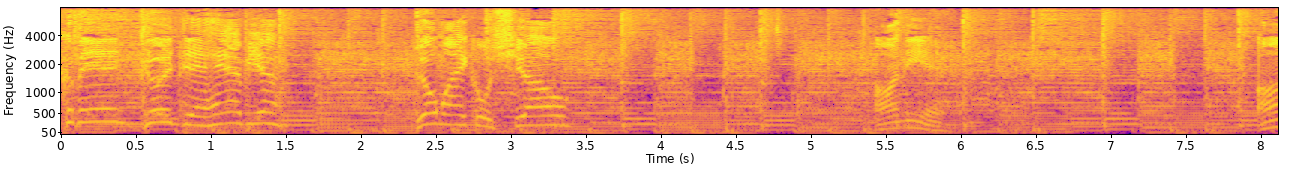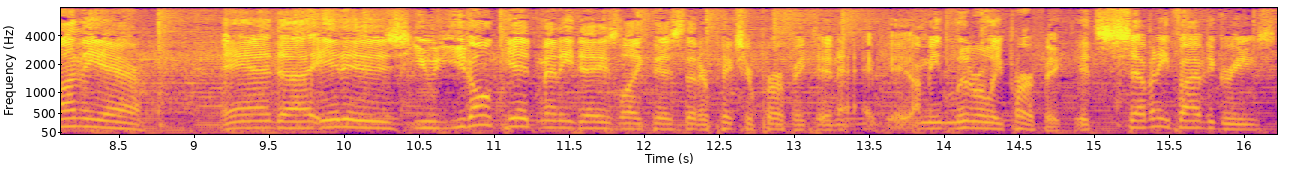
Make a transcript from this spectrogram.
Welcome in. Good to have you. Bill Michaels Show on the air. On the air. And uh, it is you. You don't get many days like this that are picture perfect, and I mean literally perfect. It's 75 degrees.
